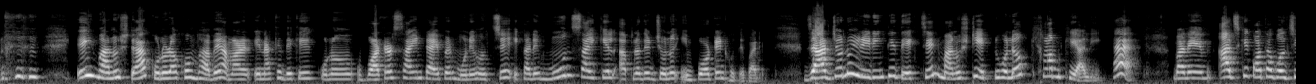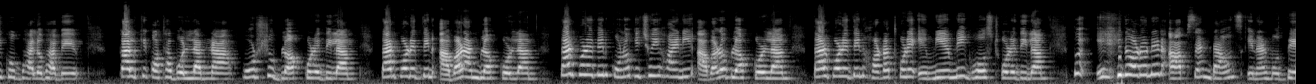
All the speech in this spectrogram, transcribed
এই মানুষটা কোনো রকমভাবে আমার এনাকে দেখে কোনো ওয়াটার সাইন টাইপের মনে হচ্ছে, এখানে মুন সাইকেল আপনাদের জন্য ইম্পর্টেন্ট হতে পারে। যার জন্য এই রিডিংটি দেখছেন, মানুষটি একটু হলেও খামখেয়ালি হ্যাঁ? মানে আজকে কথা বলছি খুব ভালোভাবে, কালকে কথা বললাম না, পরশু ব্লক করে দিলাম, তারপরের দিন আবার আনব্লক করলাম, তারপরের দিন কোনো কিছুই হয়নি, আবারও ব্লক করলাম, তারপরের দিন হঠাৎ করে এমনি এমনি ঘোস্ট করে দিলাম। তো এই ধরনের আপস অ্যান্ড ডাউনস এনার মধ্যে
